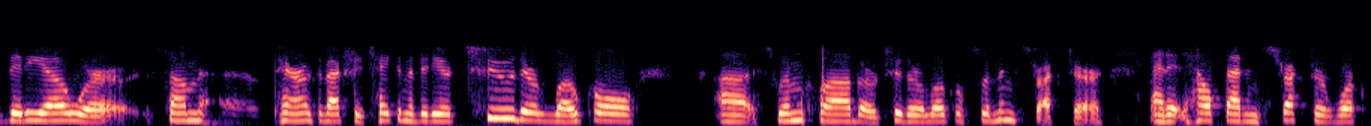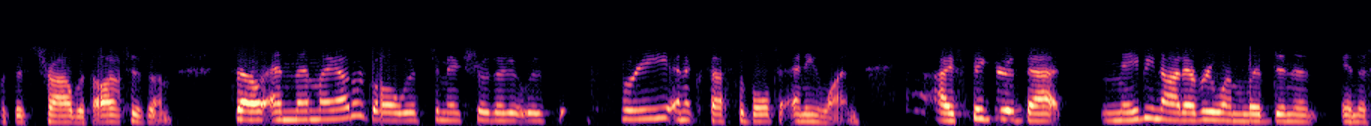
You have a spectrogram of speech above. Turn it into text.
video where some parents have actually taken the video to their local uh, swim club or to their local swim instructor, and it helped that instructor work with this child with autism. So, and then my other goal was to make sure that it was free and accessible to anyone. I figured that maybe not everyone lived in a in a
